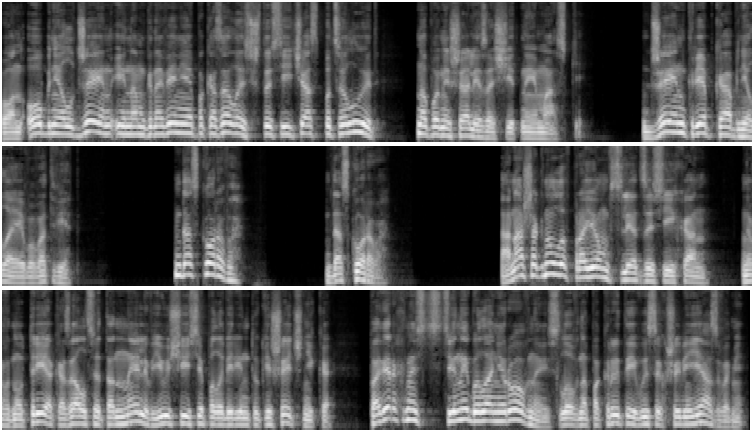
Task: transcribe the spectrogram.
Он обнял Джейн, и на мгновение показалось, что сейчас поцелует, но помешали защитные маски. Джейн крепко обняла его в ответ. «До скорого». «До скорого». Она шагнула в проем вслед за Сейхан. Внутри оказался тоннель, вьющийся по лабиринту кишечника. Поверхность стены была неровной, словно покрытой высохшими язвами.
